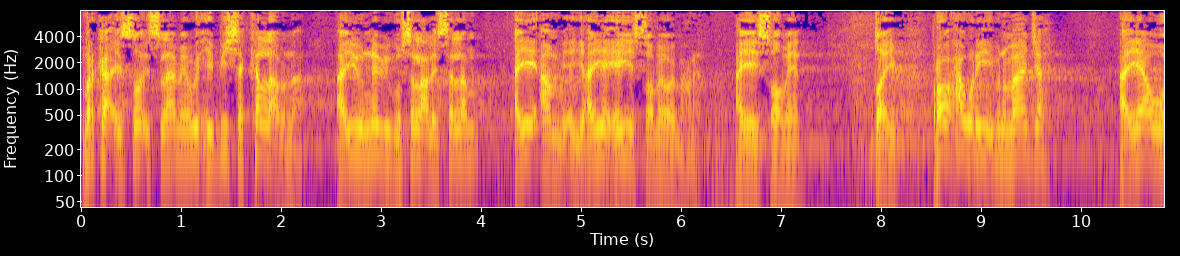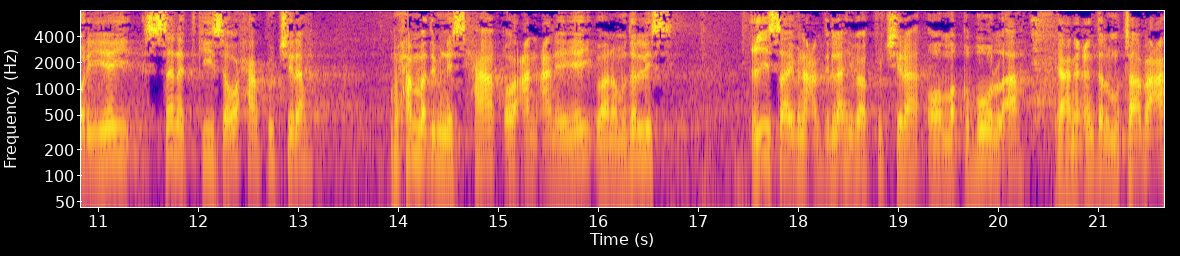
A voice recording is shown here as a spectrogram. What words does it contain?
marka ay soo islaameen wixii bisha ka laabnaa ayuu nebigu sal lay waslam ayay soomeen w manaa ayay soomeen. Ayb ra waxaa wariyey ibnu ayaa wariyey sanadkiisa waxaa ku jira muxamed ibni isxaaq oo cancaneeyey waana mudallis. Ciisa ibni cabdilaahi baa ku jira oo maqbuul ah yani cinda almutaabaca.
